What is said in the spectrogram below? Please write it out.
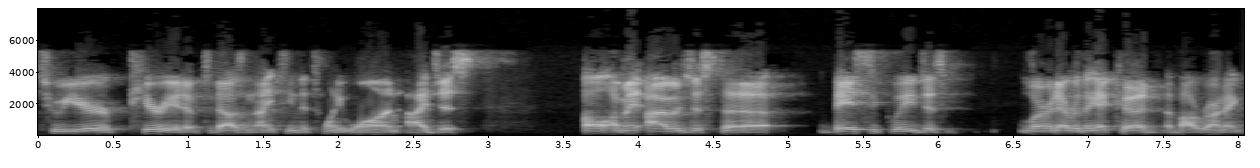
two year period of 2019 to 21, I just, oh, I mean, I was just uh, basically just learned everything I could about running,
